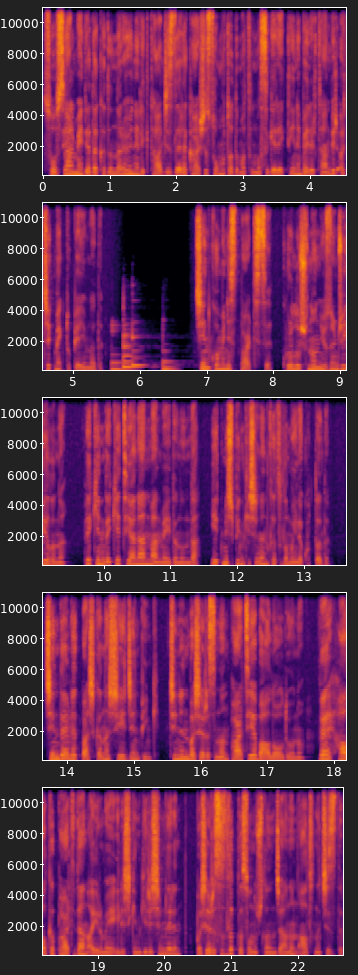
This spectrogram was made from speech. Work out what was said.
sosyal medyada kadınlara yönelik tacizlere karşı somut adım atılması gerektiğini belirten bir açık mektup yayımladı. Çin Komünist Partisi kuruluşunun 100. yılını Pekin'deki Tiananmen Meydanı'nda 70 bin kişinin katılımıyla kutladı. Çin Devlet Başkanı Xi Jinping, Çin'in başarısının partiye bağlı olduğunu ve halkı partiden ayırmaya ilişkin girişimlerin başarısızlıkla sonuçlanacağının altını çizdi.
